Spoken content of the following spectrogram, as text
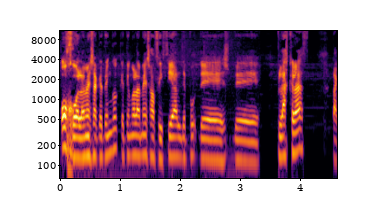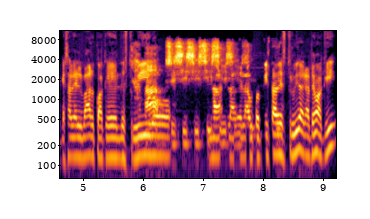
ojo a la mesa que tengo, que tengo la mesa oficial de, de, de Plascraft, la que sale el barco aquel destruido, Ah, sí, sí, sí, sí, la, sí, la la sí. autopista destruida, que la tengo aquí.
